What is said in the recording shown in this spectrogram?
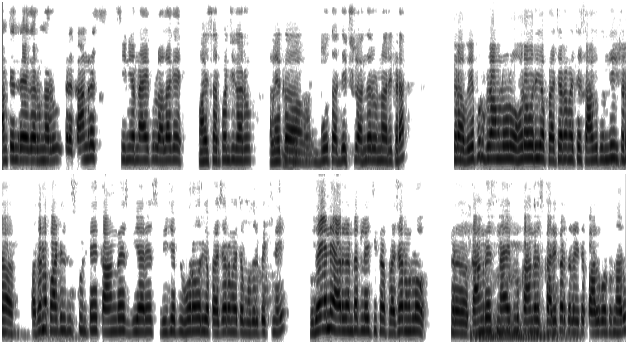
రామచంద్రయ్య గారు ఉన్నారు. ఇక్కడ కాంగ్రెస్ సీనియర్ నాయకులు అలాగే మాజీ సర్పంచ్ గారు అలాగే బూత్ అధ్యక్షులు అందరూ ఉన్నారు ఇక్కడ. ఇక్కడ వేపూర్ గ్రామంలో హోరవరిగా ప్రచారం అయితే సాగుతుంది. ఇక్కడ ప్రధాన పార్టీలు చూసుకుంటే కాంగ్రెస్ బీఆర్ఎస్ బీజేపీ హోరవరిగా ప్రచారం అయితే మొదలుపెట్టినాయి. ఉదయాన్నే ఆరు గంటలకు లేచి ఇక్కడ ప్రచారంలో ఇక్కడ కాంగ్రెస్ నాయకులు కాంగ్రెస్ కార్యకర్తలు అయితే పాల్గొంటున్నారు.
